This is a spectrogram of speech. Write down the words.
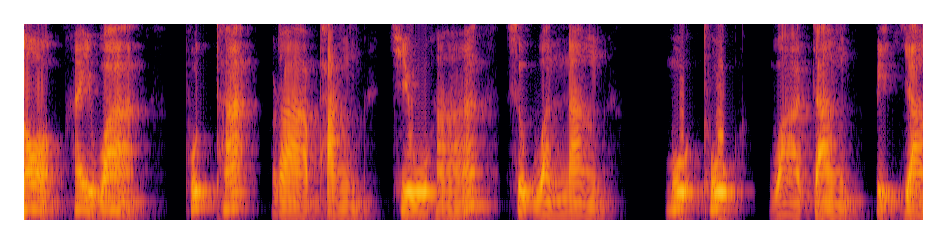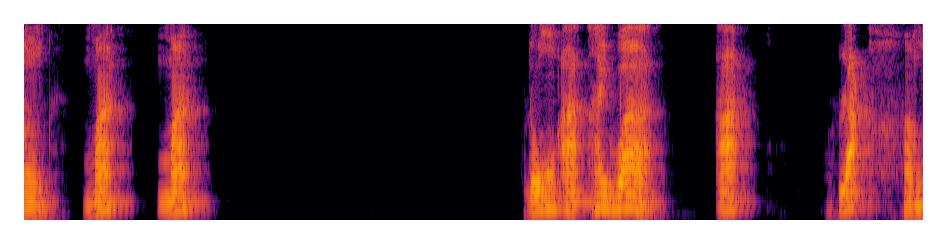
นอกให้ว่า พุทธราพัง ชิวหา สุวรรณัง มุทุวาจัง ปิยัง มะ มะลงอะให้ว่าอะระหัง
